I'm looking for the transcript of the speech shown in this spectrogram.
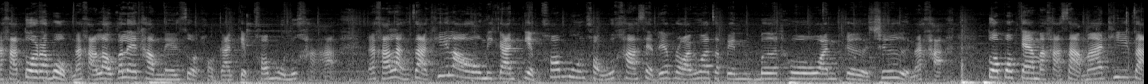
นะคะ ตัวระบบนะคะเราก็เลยทำในส่วนของการเก็บข้อมูลลูกค้านะคะ หลังจากที่เรามีการเก็บข้อมูลของลูกค้าเสร็จเรียบร้อยไม่ว่าจะเป็นเบอร์โทรวันเกิดชื่อนะคะตัวโปรแกรมอะค่ะสามารถที่จะ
